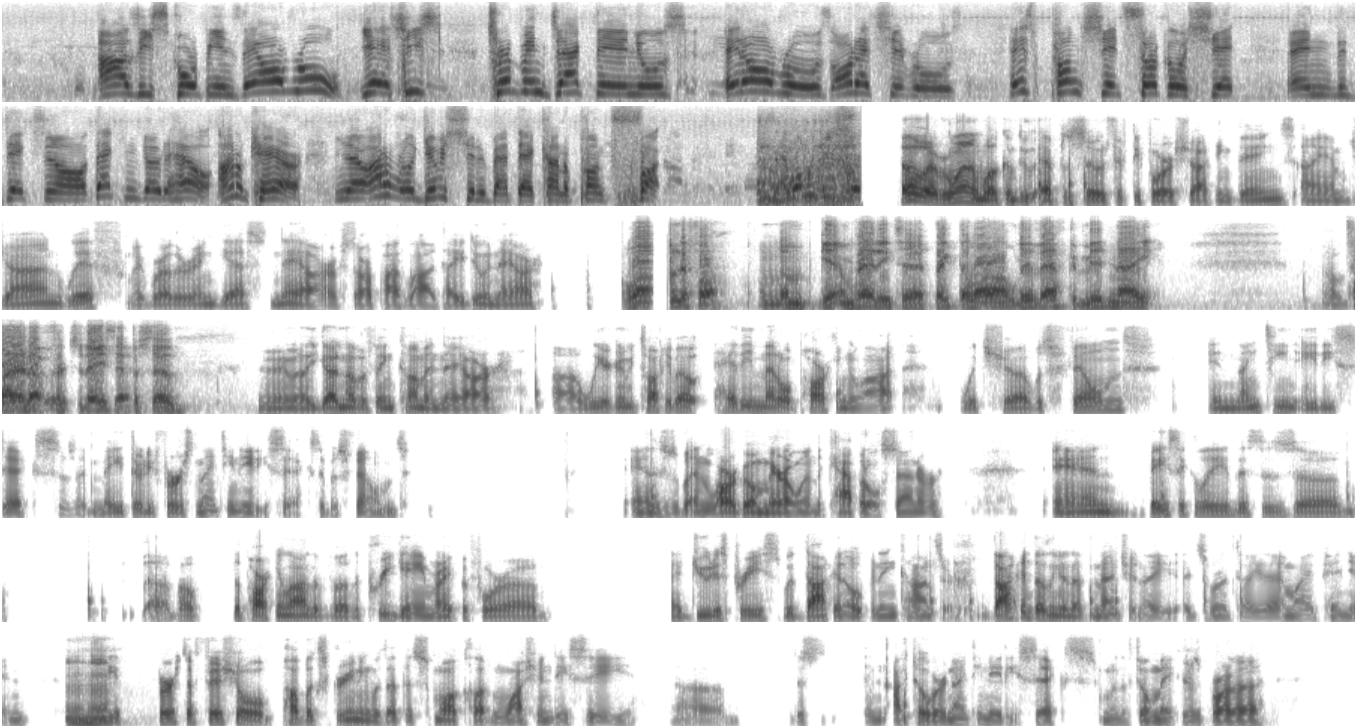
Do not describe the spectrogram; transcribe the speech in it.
Ozzy, Scorpions, they all rule. Yeah, she's tripping Jack Daniels. It all rules. All that shit rules. His punk shit, circle of shit, and the dicks and all, that can go to hell. I don't care. You know, I don't really give a shit about that kind of punk fuck. What would you say? Hello, everyone, and welcome to episode 54 of Shocking Things. I am John with my brother and guest Nayar of Starpod Log. How you doing, Nayar? Wonderful. I'm, I'm getting ready to break the law, live after midnight. Oh, Fired good, up for today's episode. All right, well, you got another thing coming, Nayar. Uh, we are going to be talking about Heavy Metal Parking Lot, which uh, was filmed in 1986. It was at May 31st, 1986. It was filmed. And this is in Largo, Maryland, the Capital Centre. And basically, this is uh, about the parking lot of uh, the pregame, right before uh, a Judas Priest with Dokken opening concert. Dokken doesn't get enough mention. I, I just want to tell you that, in my opinion. Mm-hmm. The first official public screening was at this small club in Washington D.C. Uh, this in October of 1986, when the filmmakers brought a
